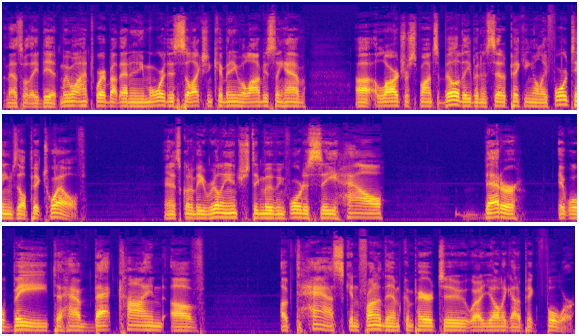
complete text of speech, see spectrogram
And that's what they did. We won't have to worry about that anymore. This selection committee will obviously have uh, a large responsibility, but instead of picking only four teams, they'll pick 12. And it's going to be really interesting moving forward to see how better it will be to have that kind of of task in front of them compared to well you only got to pick four.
